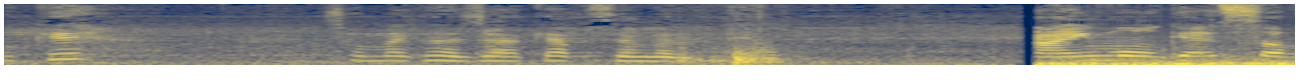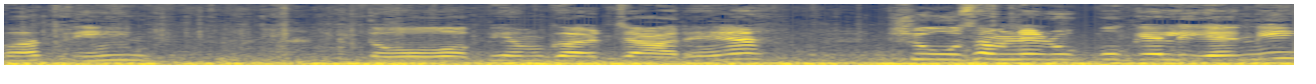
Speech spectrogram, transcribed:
ओके? सो मैं घर जाके आपसे मिलती हूँ। टाइम हो गया सवा तीन। तो अभी हम घर जा रहे हैं। शूज़ हमने रूपू के लिए नहीं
